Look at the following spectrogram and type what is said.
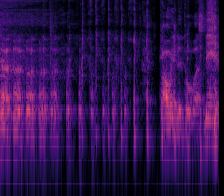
Brauche ich nicht sowas. Nee.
